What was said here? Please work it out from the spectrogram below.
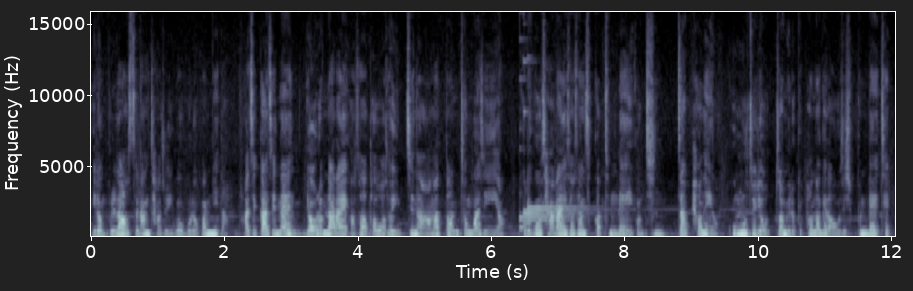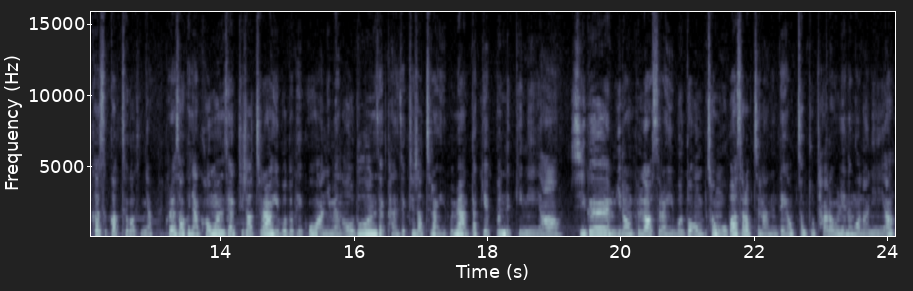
이런 블 라우스랑 자주 입어보려고 합니다. 아직까지는 여름 나라에 가서 더워서 입지는 않았던 청바지예요. 그리고 자라에서 산 스커트인데 이건 진짜 편해요. 고무줄이 어쩜 이렇게 편하게 나오지 싶은데 체크 스커트거든요. 그래서 그냥 검은색 티셔츠랑 입어도 되고 아니면 어두운색 단색 티셔츠랑 입으면 딱 예쁜 느낌이에요. 지금 이런 블라우스랑 입어도 엄청 오바스럽진 않은데 엄청 또 잘 어울리는 건 아니에요.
